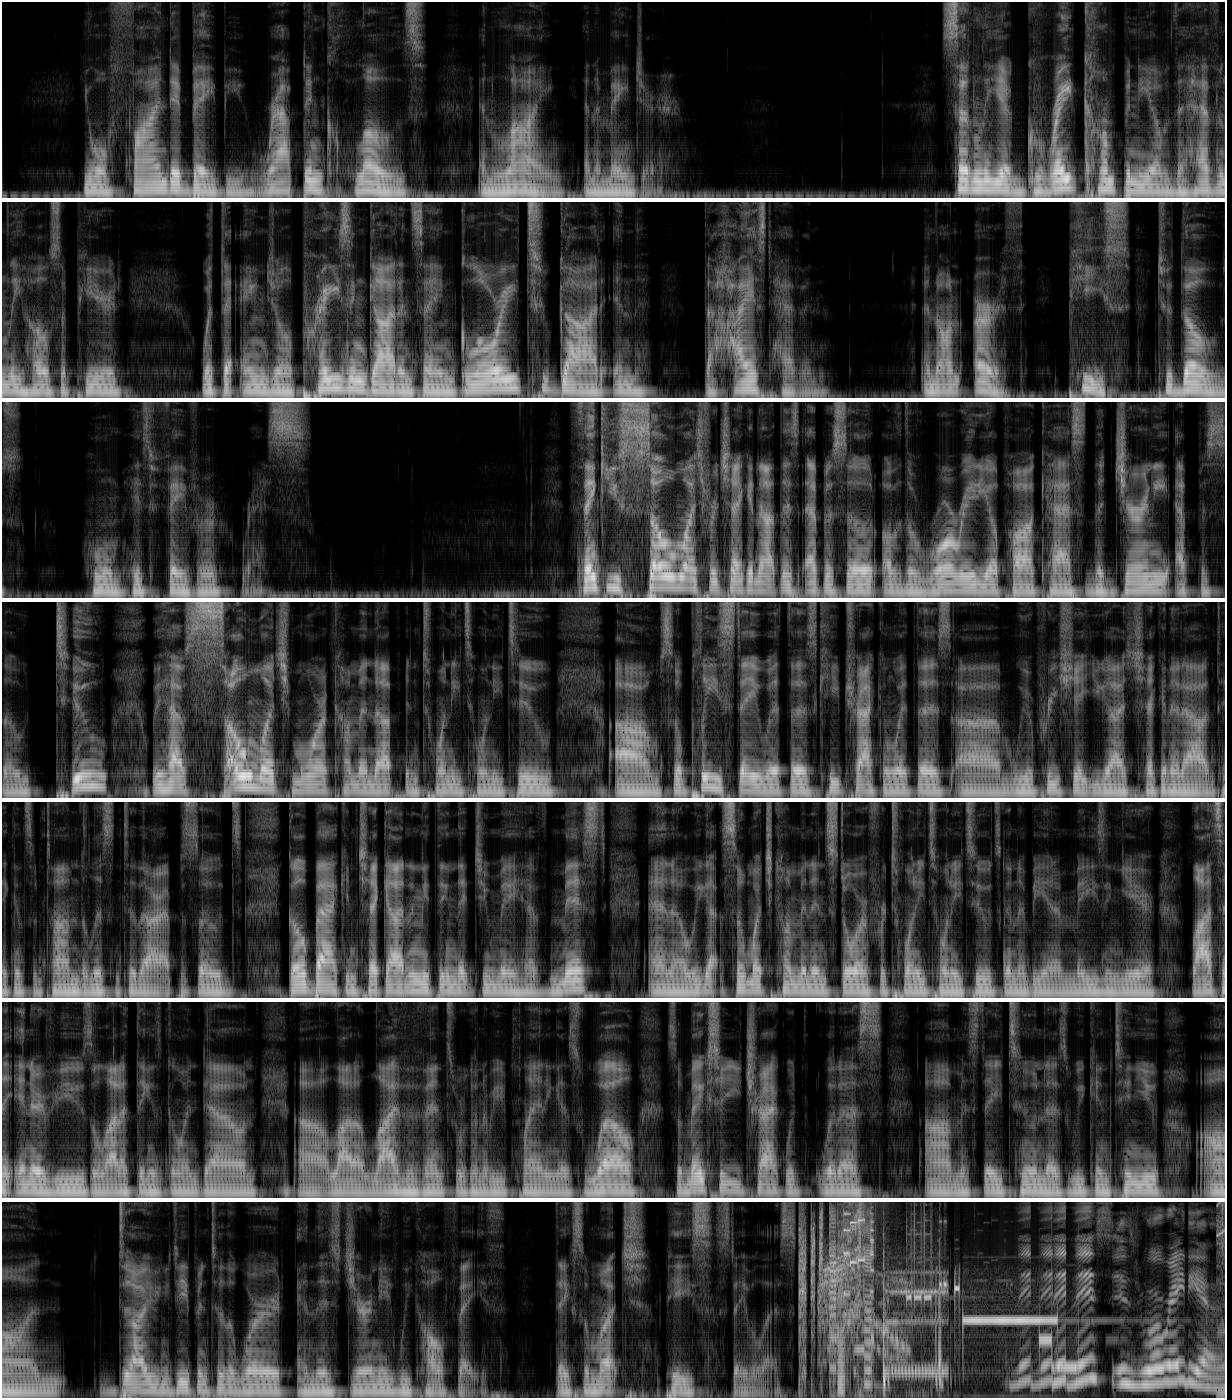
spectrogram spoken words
You will find a baby wrapped in clothes and lying in a manger. Suddenly, a great company of the heavenly hosts appeared with the angel, praising God and saying, Glory to God in the highest heaven, and on earth peace to those whom his favor rests. Thank you so much for checking out this episode of the Raw Radio Podcast, The Journey, episode two. We have so much more coming up in 2022. Um, so please stay with us, keep tracking with us. Um, we appreciate you guys checking it out and taking some time to listen to our episodes. Go back and check out anything that you may have missed. And uh, we got so much coming in store for 2022. It's going to be an amazing year. Lots of interviews, a lot of things going down, uh, a lot of live events we're going to be planning as well. So make sure you track with, with us um, and stay tuned as we continue on diving deep into the word and this journey we call faith. Thanks so much. Peace. Stay blessed. This is Raw Radio.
